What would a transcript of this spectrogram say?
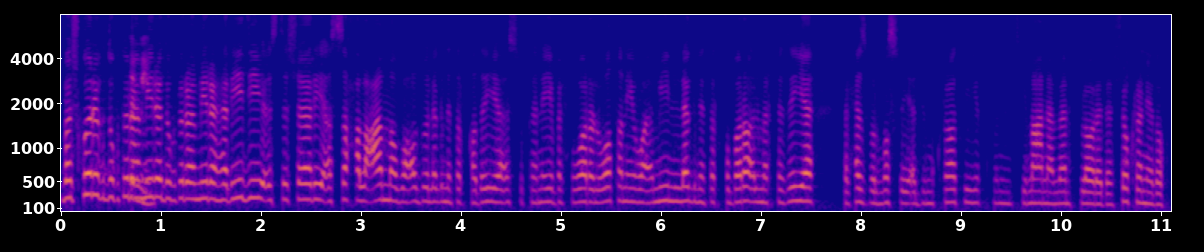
بشكرك دكتورة أميرة. دكتورة أميرة هريدي استشاري الصحة العامة وعضو لجنة القضية السكانية بالحوار الوطني وأمين لجنة الخبراء المركزية في الحزب المصري الديمقراطي. كنت معنا من فلوريدا. شكرا يا دكتور.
